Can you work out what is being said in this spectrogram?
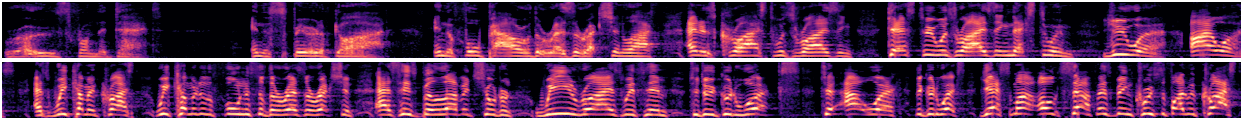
rose from the dead in the Spirit of God in the full power of the resurrection life. And as Christ was rising, guess who was rising next to him? You were, I was. As we come in Christ, we come into the fullness of the resurrection as his beloved children. We rise with him to do good works, to outwork the good works. Yes, my old self has been crucified with Christ,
